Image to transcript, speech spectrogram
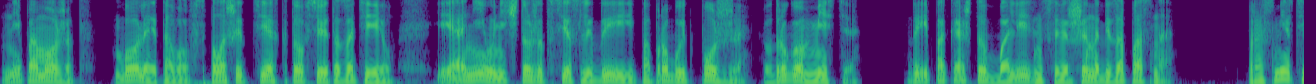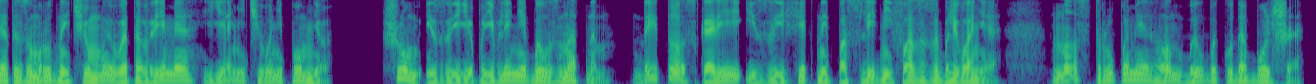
Не поможет. Более того, всполошит тех, кто все это затеял, и они уничтожат все следы и попробуют позже, в другом месте. Да и пока что болезнь совершенно безопасна. Про смерти от изумрудной чумы в это время я ничего не помню. Шум из-за ее появления был знатным, да и то скорее из-за эффектной последней фазы заболевания, но с трупами он был бы куда больше.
